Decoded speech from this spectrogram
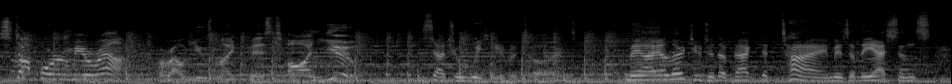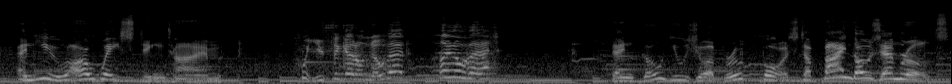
Stop ordering me around, or I'll use my fists on you. Such a witty retort. May I alert you to the fact that time is of the essence, and you are wasting time. What, you think I don't know that? I know that. Then go use your brute force to find those emeralds.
